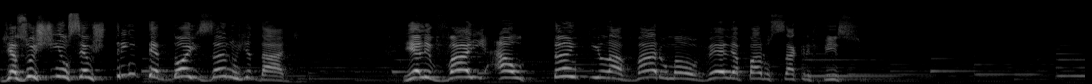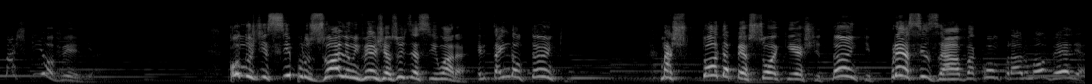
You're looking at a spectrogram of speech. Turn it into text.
Jesus tinha os seus 32 anos de idade. E ele vai ao tanque lavar uma ovelha para o sacrifício. Mas que ovelha? Quando os discípulos olham e veem Jesus, dizem assim: ora, ele está indo ao tanque. Mas toda pessoa que este tanque precisava comprar uma ovelha.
